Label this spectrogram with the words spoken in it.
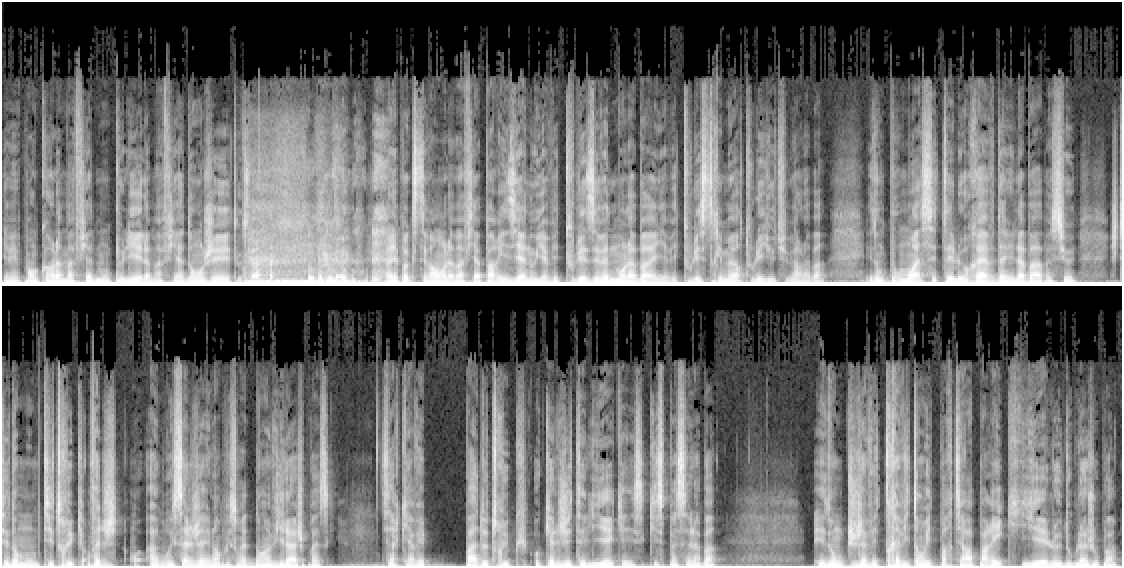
Il n'y avait pas encore la mafia de Montpellier, la mafia d'Angers et tout ça. à l'époque c'était vraiment la mafia parisienne où il y avait tous les événements là-bas, il y avait tous les streamers, tous les youtubeurs là-bas. Et donc pour moi c'était le rêve d'aller là-bas parce que j'étais dans mon petit truc. En fait à Bruxelles j'avais l'impression d'être dans un village presque. C'est-à-dire qu'il n'y avait pas de truc auquel j'étais lié qui, qui se passait là-bas. Et donc j'avais très vite envie de partir à Paris, qui est le doublage ou pas.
